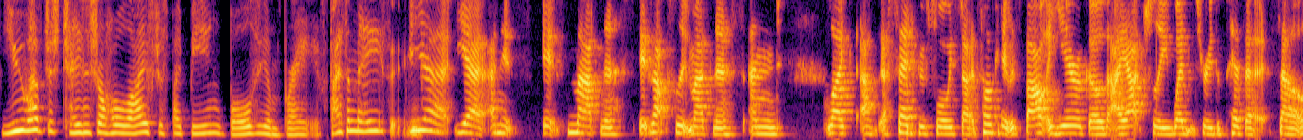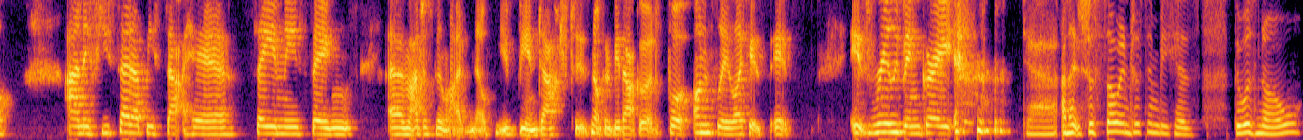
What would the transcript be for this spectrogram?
you have just changed your whole life just by being ballsy and brave. That's amazing. Yeah, yeah, and it's it's madness. It's absolute madness. And like I said before we started talking, it was about a year ago that I actually went through the pivot itself. And if you said I'd be sat here saying these things, um, I'd just been like, no, you've been daft. It's not going to be that good. But honestly, like it's it's it's really been great. yeah, and it's just so interesting because there was no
